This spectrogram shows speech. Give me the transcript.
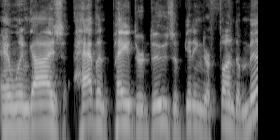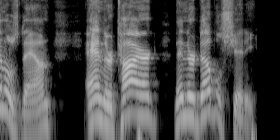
and when guys haven't paid their dues of getting their fundamentals down and they're tired, then they're double shitty.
